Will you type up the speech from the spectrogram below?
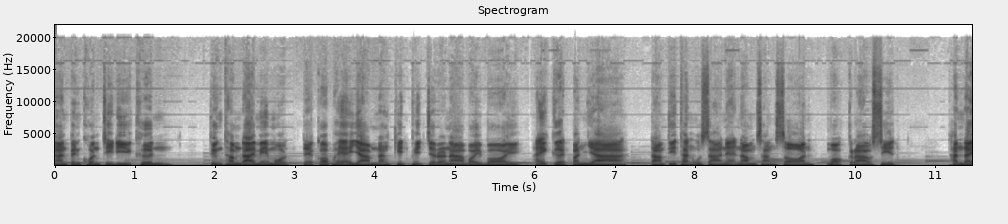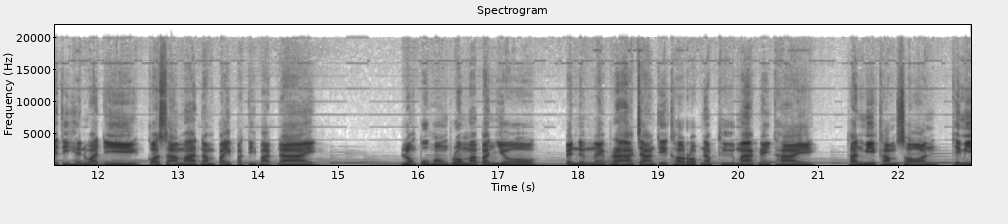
นั้นเป็นคนที่ดีขึ้น ถึงทำได้ไม่หมด แต่ก็พยายามนั่งคิดพิจารณาบ่อยๆ ให้เกิดปัญญา ตามที่ท่านอุตส่าห์แนะนำสั่งสอนบอกกล่าวสิทธิ์ท่านใดที่เห็นว่าดีก็สามารถนำไปปฏิบัติได้ หลวงปู่หงพรหมปัญโยเป็นหนึ่งในพระอาจารย์ที่เคารพนับถือมากในไทย ท่านมีคำสอนที่มี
